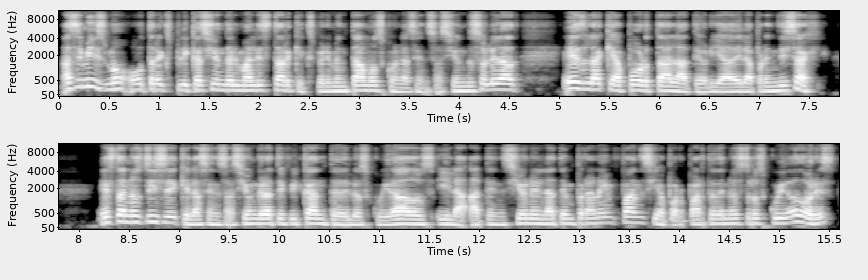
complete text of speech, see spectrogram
Asimismo, otra explicación del malestar que experimentamos con la sensación de soledad es la que aporta la teoría del aprendizaje. Esta nos dice que la sensación gratificante de los cuidados y la atención en la temprana infancia por parte de nuestros cuidadores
